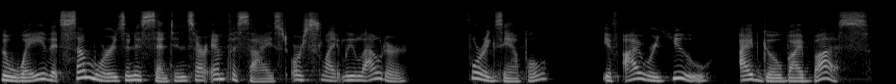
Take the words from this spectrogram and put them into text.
the way that some words in a sentence are emphasized or slightly louder. For example, if I were you, I'd go by bus.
